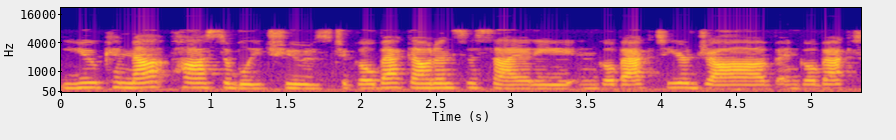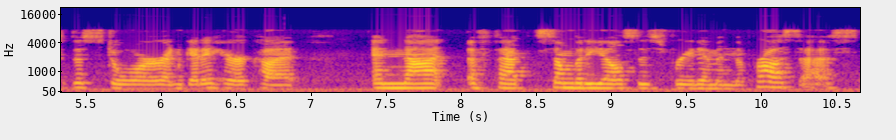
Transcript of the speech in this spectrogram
You cannot possibly choose to go back out in society and go back to your job and go back to the store and get a haircut and not affect somebody else's freedom in the process.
